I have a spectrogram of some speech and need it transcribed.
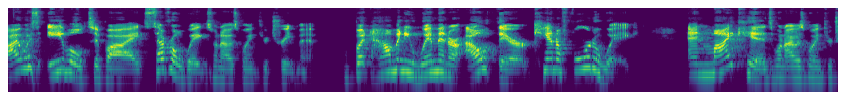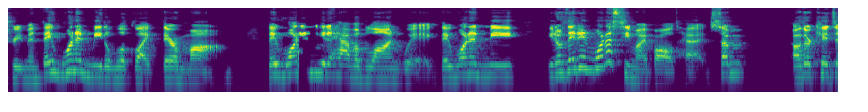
I was able to buy several wigs when I was going through treatment. But how many women are out there can't afford a wig? And my kids, when I was going through treatment, they wanted me to look like their mom. They wanted me to have a blonde wig. They wanted me, you know, they didn't want to see my bald head. Some other kids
